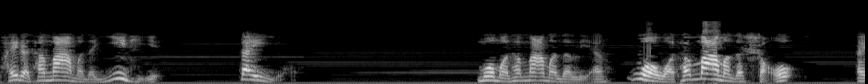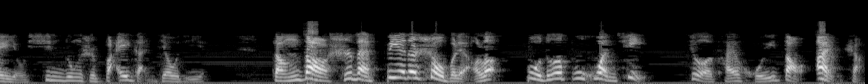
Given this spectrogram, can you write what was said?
陪着他妈妈的遗体待一会儿，摸摸他妈妈的脸，握握他妈妈的手，哎呦，心中是百感交集。等到实在憋得受不了了，不得不换气，这才回到岸上。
